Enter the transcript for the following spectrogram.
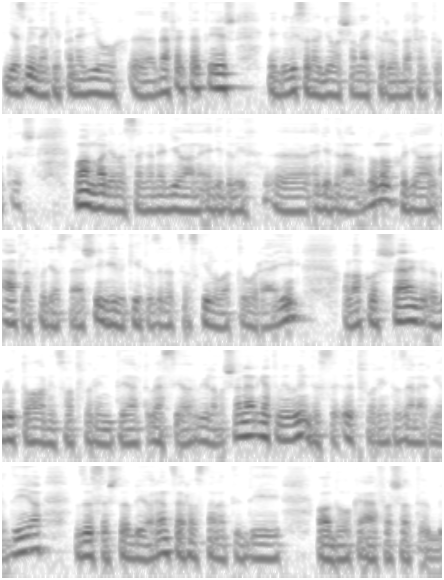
így ez mindenképpen egy jó befektetés, egy viszonylag gyorsan megtörül befektetés. Van Magyarországon egy olyan egyedüli, egyedülálló dolog, hogy az átlagfogyasztásig, évi 2500 kWh-ig a lakosság bruttó 36 forintért veszi a villamos energiát, amiben mindössze 5 forint az energiadíja, az összes többi a rendszerhasználati díj, adók, áfa, stb.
